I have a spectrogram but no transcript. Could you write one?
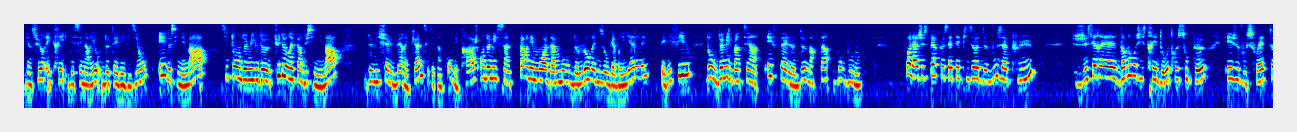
bien sûr, écrit des scénarios de télévision et de cinéma. Citons en 2002 Tu devrais faire du cinéma de Michel Verreken, c'était un court métrage. En 2005, Parlez-moi d'amour de Lorenzo Gabriele, téléfilm. Donc 2021, Eiffel de Martin Bourboulon. Voilà, j'espère que cet épisode vous a plu. J'essaierai d'en enregistrer d'autres sous peu et je vous souhaite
